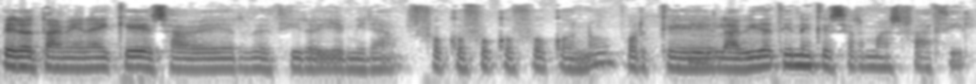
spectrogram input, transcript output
pero también hay que saber decir, oye, mira, foco, foco, foco, ¿no? Porque la vida tiene que ser más fácil.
